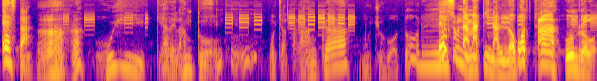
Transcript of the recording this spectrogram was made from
esta. Ajá. Uy, qué adelanto. Muchas palancas, muchos botones. Es una máquina robot. Ah, un robot.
